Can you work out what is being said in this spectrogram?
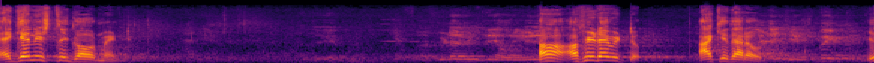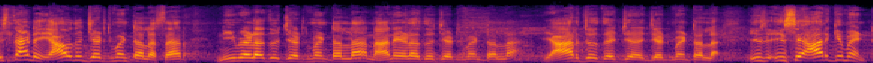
against the government ಹಾಂ ಅಫಿಡೇವಿಟ್ಟು ಹಾಕಿದ್ದಾರೆ ಅವರು ಇಟ್ಸ್ ನಾಟ್ ಯಾವುದು ಜಡ್ಜ್ಮೆಂಟ್ ಅಲ್ಲ ಸರ್ ನೀವು ಹೇಳೋದು ಜಡ್ಜ್ಮೆಂಟ್ ಅಲ್ಲ, ನಾನು ಹೇಳೋದು ಜಡ್ಜ್ಮೆಂಟ್ ಅಲ್ಲ, ಯಾರ್ದು ಜಡ್ಜ್ಮೆಂಟ್ ಅಲ್ಲ. ಇಸ್ ಇಸ್ ಎ ಆರ್ಗ್ಯುಮೆಂಟ್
